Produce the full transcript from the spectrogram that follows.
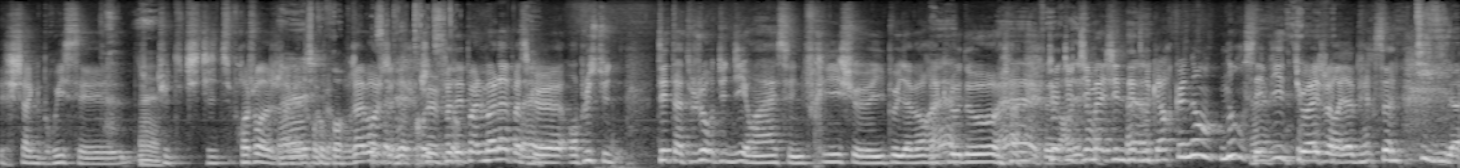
chaque bruit, c'est. franchement, j'avais trop peur. Vraiment, je, je faisais pas le malin parce que, en plus, tu t'as toujours, tu te dis, ouais, c'est une friche, euh, il peut y avoir un clodo. tu vois, tu t'imagines des trucs, alors que non, non, c'est vide, tu vois, genre, il y a personne. Qui vit là?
